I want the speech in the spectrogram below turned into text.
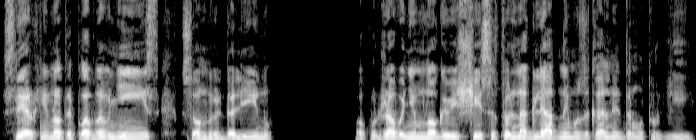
с верхней ноты плавно вниз, в сонную долину. У Акуджавы немного вещей со столь наглядной музыкальной драматургией.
